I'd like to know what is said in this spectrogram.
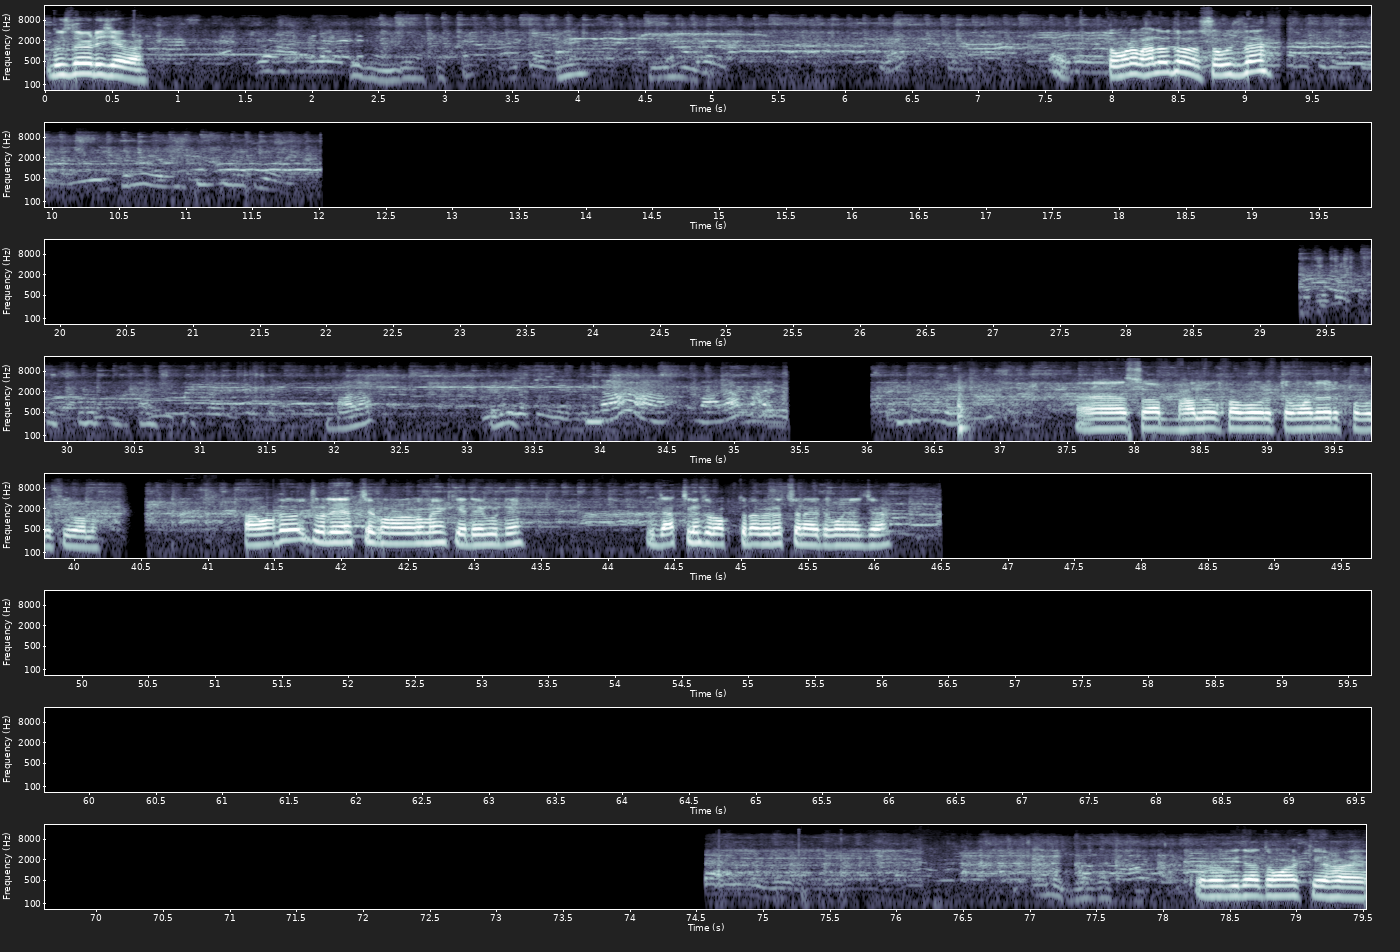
বুঝতে পেরেছি এবার। তোমরা ভালো তো সবুজদা বালা? হ্যাঁ সব ভালো খবর। তোমাদের খবর কি বলো? আমাদেরও চলে যাচ্ছে কোনো রকমে কেটে কুটে। যাচ্ছে কিন্তু রক্তটা বেরোচ্ছে না এটুকুনি যা। রবিদা, তোমার কে হয়?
